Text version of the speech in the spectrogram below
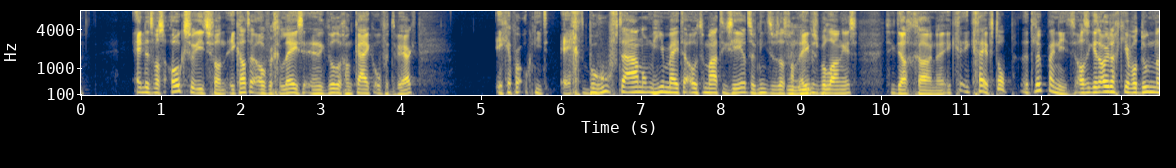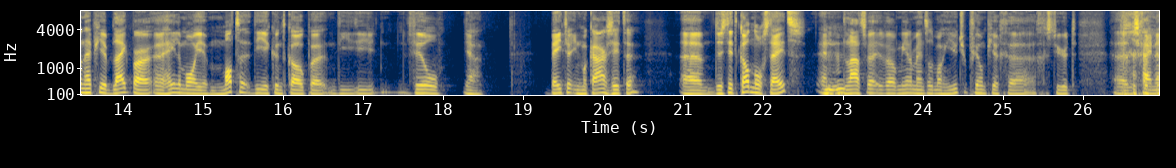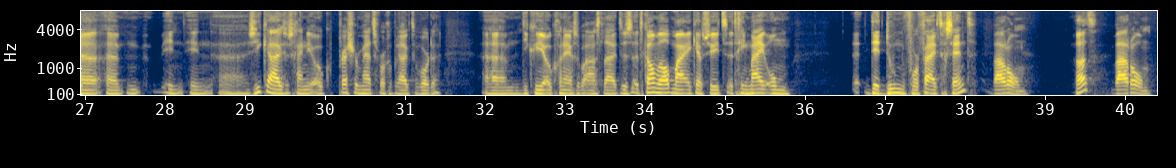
en het was ook zoiets van, ik had erover gelezen en ik wilde gewoon kijken of het werkt. Ik heb er ook niet echt behoefte aan om hiermee te automatiseren. Het is ook niet zo dat van Mhm. levensbelang is. Dus ik dacht gewoon, eh, ik, ik geef het op. Het lukt mij niet. Als ik het ooit nog een keer wil doen, dan heb je blijkbaar eh, hele mooie matten die je kunt kopen. Die, die veel ja, beter in elkaar zitten. Ehm, dus dit kan nog steeds. En Mhm. laatst wel meerdere mensen hadden ook een YouTube-filmpje ge- gestuurd. Eh, er schijnen in, in ziekenhuizen schijnen hier ook pressure mats voor gebruikt te worden. Ehm, die kun je ook gewoon ergens op aansluiten. Dus het kan wel, maar ik heb zoiets. Het ging mij om eh, dit doen voor 50 cent. Waarom? Wat? Waarom?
